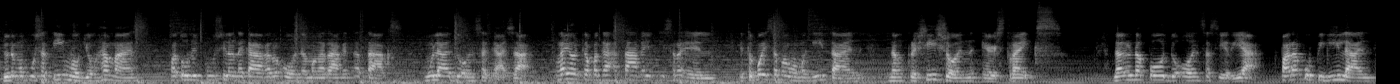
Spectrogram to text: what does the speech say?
Doon naman po sa timog, yung Hamas, patuloy po silang nagkakaroon ng mga rocket attacks mula doon sa Gaza. Ngayon, kapag aatake yung Israel, ito po ay sa pamamagitan ng precision airstrikes. Lalo na po doon sa Syria, para po pigilan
